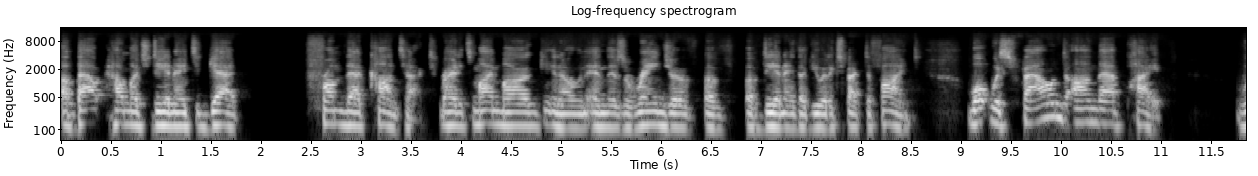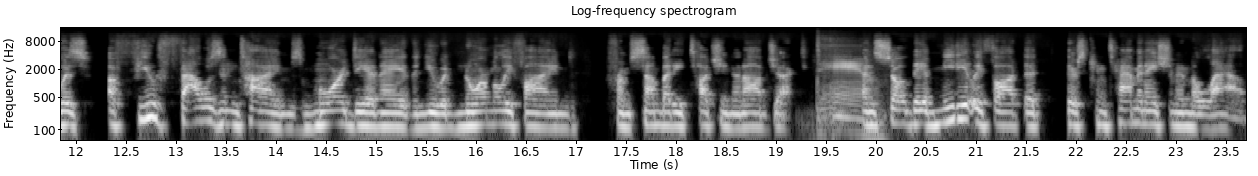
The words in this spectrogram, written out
about how much DNA to get from that contact, right? It's my mug, you know, and, and there's a range of, of, of DNA that you would expect to find. What was found on that pipe was a few thousand times more DNA than you would normally find from somebody touching an object. Damn. And so they immediately thought that there's contamination in the lab.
